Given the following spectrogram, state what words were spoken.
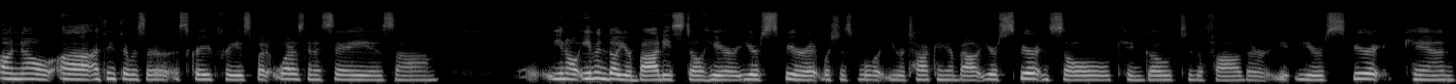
Oh no, uh, I think there was a, a great phrase, but what I was going to say is, um, you know, even though your body's still here, your spirit, which is what you were talking about, your spirit and soul can go to the Father. Your spirit can,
